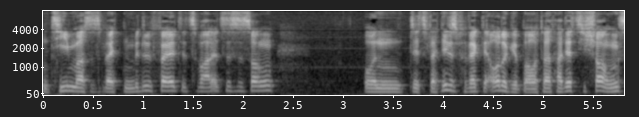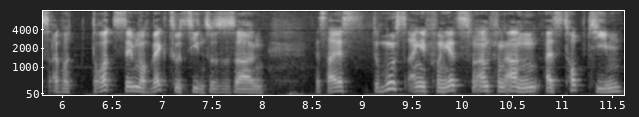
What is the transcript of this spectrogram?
ein Team, was es vielleicht im Mittelfeld jetzt war letzte Saison und jetzt vielleicht nicht das perfekte Auto gebaut hat, hat jetzt die Chance, einfach trotzdem noch wegzuziehen sozusagen. Das heißt, du musst eigentlich von jetzt von Anfang an als Top-Team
